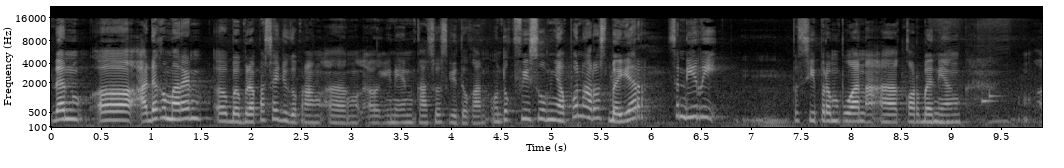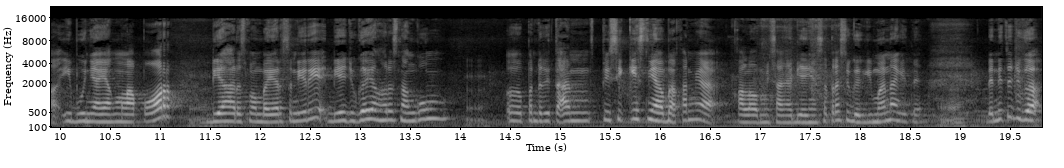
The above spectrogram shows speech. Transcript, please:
dan eh, ada kemarin eh, beberapa saya juga pernah eh, iniin kasus gitu kan. Untuk visumnya pun harus bayar sendiri. Si perempuan eh, korban yang eh, ibunya yang melapor dia harus membayar sendiri dia juga yang harus nanggung eh, penderitaan fisikisnya bahkan ya kalau misalnya dia yang stres juga gimana gitu ya. Dan itu juga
